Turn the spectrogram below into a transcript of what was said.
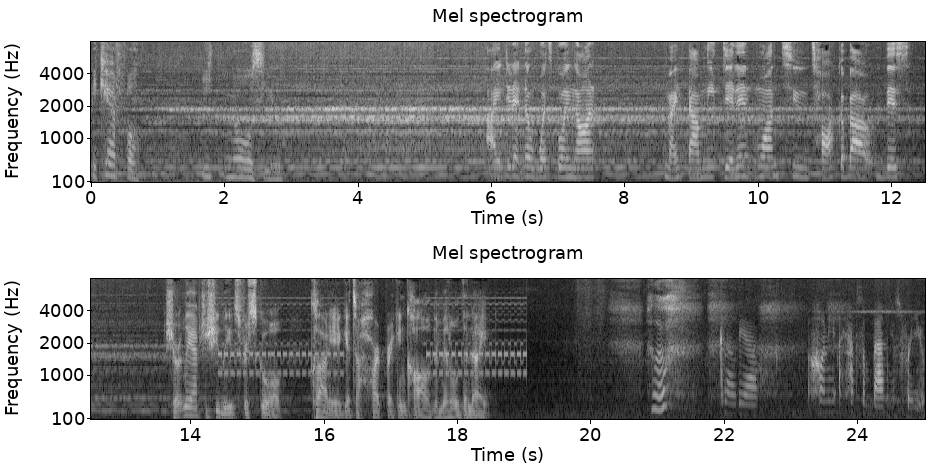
Be careful. It knows you. I didn't know what's going on. My family didn't want to talk about this. Shortly after she leaves for school, Claudia gets a heartbreaking call in the middle of the night. Hello? Claudia, honey, I have some bad news for you.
